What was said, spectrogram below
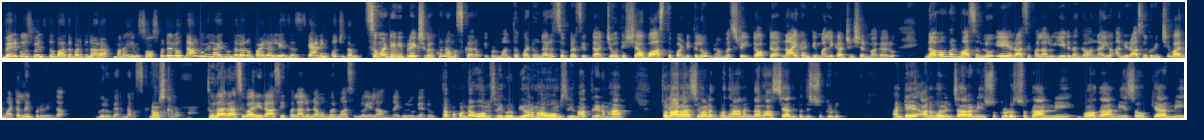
Varicose వెన్స్తో బాధపడుతున్నారా? మన Avis హాస్పిటల్లో నాలుగు వేల ఐదు వందల రూపాయల లేజర్ స్కానింగ్ ఉచితం. సుమన్ టీవీ ప్రేక్షకులకు నమస్కారం. ఇప్పుడు మనతో పాటు ఉన్నారు సుప్రసిద్ధ జ్యోతిష వాస్తు పండితులు బ్రహ్మశ్రీ డాక్టర్ నాయకంటి మల్లికార్జున్ శర్మ గారు. నవంబర్ మాసంలో ఏ ఏ రాశి ఫలాలు ఏ విధంగా ఉన్నాయో అన్ని రాశుల గురించి వారి మాటల్లో ఇప్పుడు విందాం. గురువు గారు నమస్కారం. నమస్కారం. తులారాశి వారి రాశి ఫలాలు నవంబర్ మాసంలో ఎలా ఉన్నాయి గురువు గారు తప్పకుండా. ఓం శ్రీ గురుభ్యో నమ ఓం శ్రీ మాత్రే నమ. తులారాశి వాళ్ళకు ప్రధానంగా రాస్యాధిపతి శుక్రుడు. అంటే అనుభవించాలని శుక్రుడు సుఖాన్ని భోగాన్ని సౌఖ్యాన్ని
